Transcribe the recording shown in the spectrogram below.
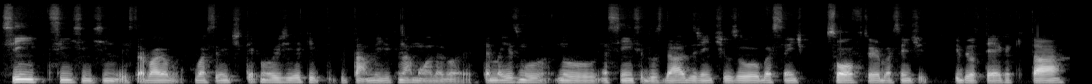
Sim, sim, sim, sim. Eles trabalham com bastante tecnologia que, que tá meio que na moda agora. Até mesmo no, na ciência dos dados, a gente usou bastante software, bastante biblioteca que tá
